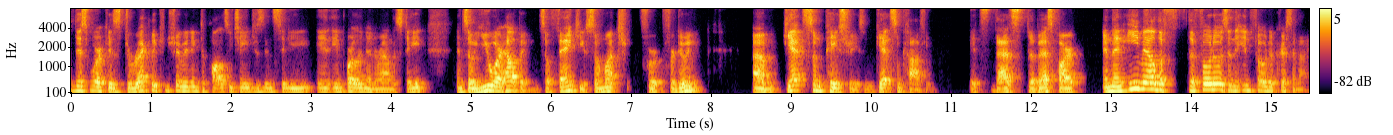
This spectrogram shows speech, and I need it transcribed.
this work is directly contributing to policy changes in city in, in Portland and around the state. And so you are helping. So thank you so much for, for doing it. Um, get some pastries and get some coffee. It's that's the best part. And then email the, the photos and the info to Chris and I.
